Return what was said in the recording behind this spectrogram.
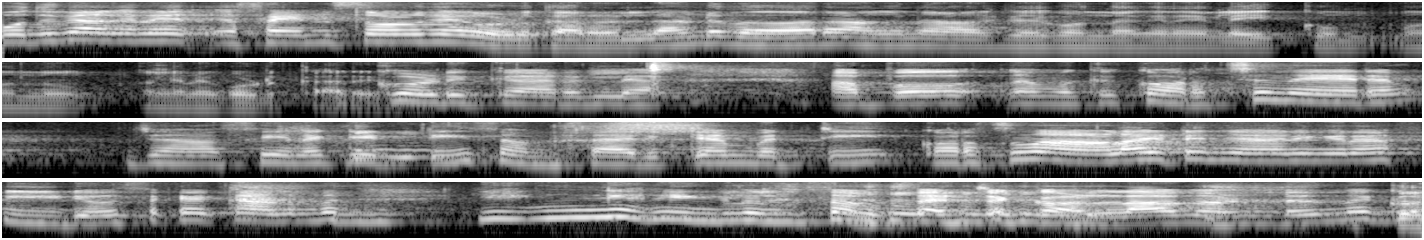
പൊതുവെ അങ്ങനെ ഫ്രണ്ട്സുകൾക്കേ കൊടുക്കാറ്. അല്ലാണ്ട് വേറെ അങ്ങനെ ആൾക്കാർക്കൊന്നും അങ്ങനെ ലൈക്കും ഒന്നും അങ്ങനെ കൊടുക്കാറില്ല. കൊടുക്കാറില്ല. അപ്പോൾ നമുക്ക് കുറച്ച് നേരം ജാസീനെ കിട്ടി സംസാരിക്കാൻ പറ്റി. കുറച്ച് നാളായിട്ട് ഞാനിങ്ങനെ വീഡിയോസ് ഒക്കെ കാണുമ്പോൾ എങ്ങനെയെങ്കിലും സംസാരിച്ച കൊള്ളാമെന്നുണ്ടെന്നൊക്കെ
